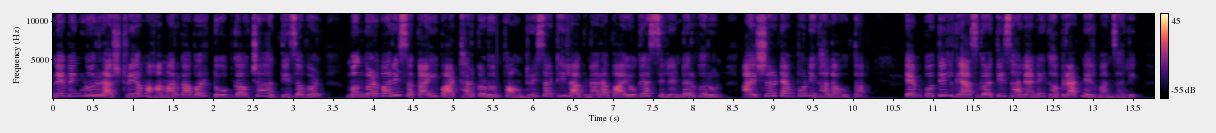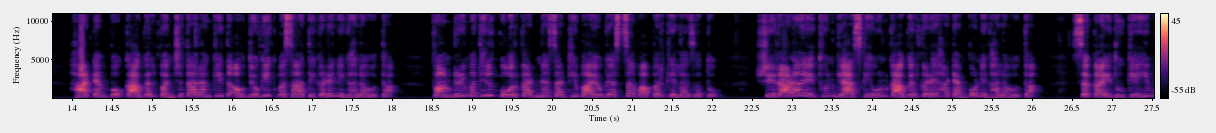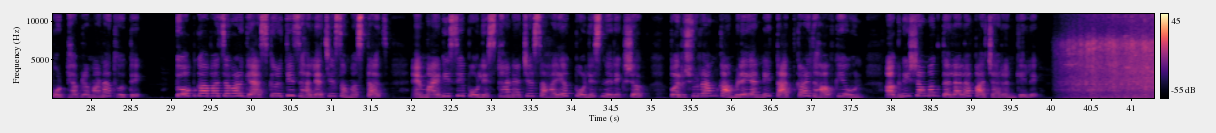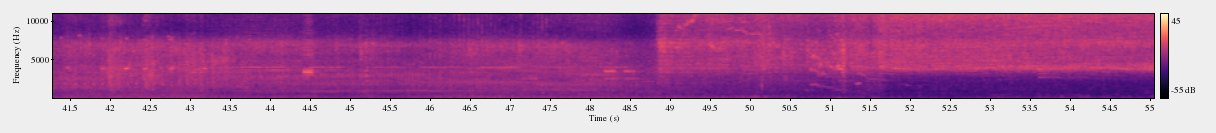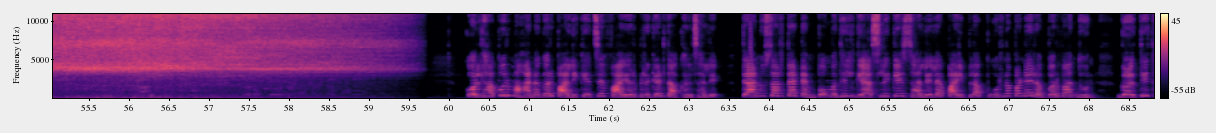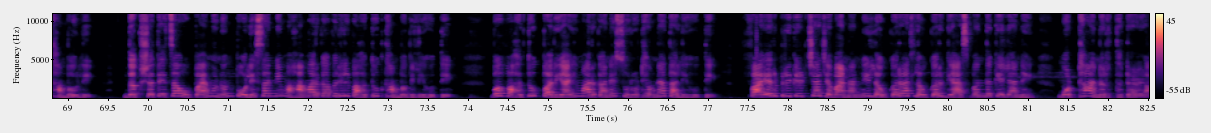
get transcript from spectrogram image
पुणे बेंगळूर राष्ट्रीय महामार्गावर टोपगावच्या हद्दीजवळ मंगळवारी सकाळी वाठारकडून फाउंड्रीसाठी लागणारा बायोगॅस सिलेंडर भरून आयशर टेम्पो निघाला होता. टेम्पोतील गॅस गळती झाल्याने घबराट निर्माण झाली. हा टेम्पो कागल पंचतारांकित औद्योगिक वसाहतीकडे निघाला होता. फाउंड्रीमधील कोर काढण्यासाठी बायोगॅसचा वापर केला जातो. शिराळा येथून गॅस घेऊन कागलकडे हा टेम्पो निघाला होता. सकाळी धुकेही मोठ्या प्रमाणात होते. टोप गावाजवळ गॅस गळती झाल्याचे समजताच M I D C police ठाण्याचे सहाय्यक पोलीस निरीक्षक परशुराम कांबळे यांनी तात्काळ धाव घेऊन अग्निशामक दलाला पाचारण केले. कोल्हापूर महानगरपालिकेचे फायर ब्रिगेड दाखल झाले. त्यानुसार त्या टेम्पोमधील गॅस लिकेज झालेल्या पाईपला पूर्णपणे रबर बांधून गळती थांबवली. दक्षतेचा उपाय म्हणून पोलिसांनी महामार्गावरील वाहतूक थांबविली होती व वाहतूक पर्यायी मार्गाने सुरू ठेवण्यात आली होती. फायर ब्रिगेडच्या जवानांनी लवकरात लवकर गॅस बंद केल्याने मोठा अनर्थ टळला.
